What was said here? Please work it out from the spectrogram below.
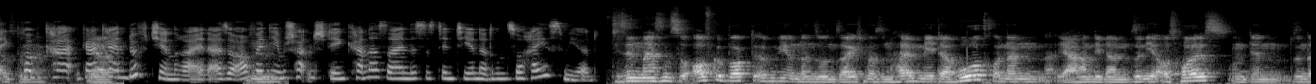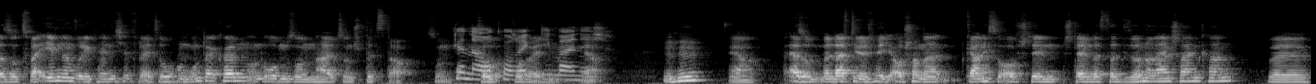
Da was du kommt ka- gar Ja. kein Lüftchen rein. Also auch wenn Mhm. die im Schatten stehen, kann das sein, dass es den Tieren da drin zu heiß wird. Die sind meistens so aufgebockt irgendwie und dann so, sage ich mal, so einen halben Meter hoch und dann, ja, haben die dann, sind die aus Holz und dann sind da so zwei Ebenen, wo die Kaninchen vielleicht so hoch und runter können und oben so ein halt so ein Spitzdach. So ein, Genau, so, korrekt, so die meine ja. ich. Mhm, ja. Also man darf die natürlich auch schon mal gar nicht so aufstellen, stellen, dass da die Sonne reinscheinen kann, weil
